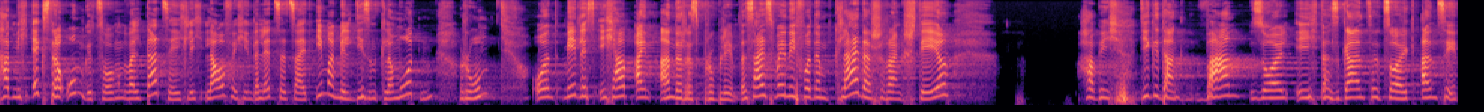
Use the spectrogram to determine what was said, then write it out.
habe mich extra umgezogen, weil tatsächlich laufe ich in der letzten Zeit immer mit diesen Klamotten rum. Und Mädels, ich habe ein anderes Problem. Das heißt, wenn ich vor dem Kleiderschrank stehe, habe ich die Gedanken, wann soll ich das ganze Zeug anziehen?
